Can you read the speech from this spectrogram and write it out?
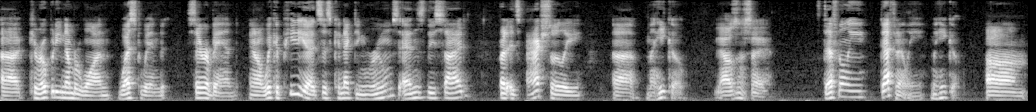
uh, Chiropodie number one, West Wind, Sarabande, and on Wikipedia it says connecting rooms ends the side, but it's actually uh, Mexico. Yeah, I was gonna say. It's definitely, definitely Mexico. Um,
